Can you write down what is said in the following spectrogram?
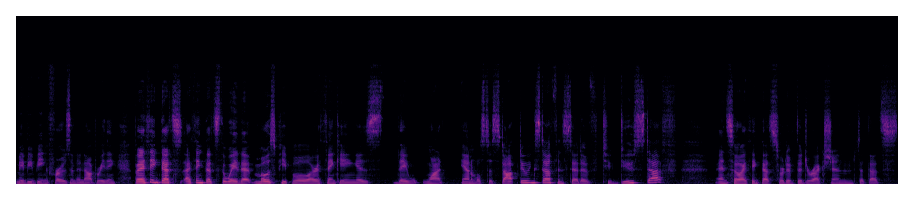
maybe being frozen and not breathing. But I think that's I think that's the way that most people are thinking is they want animals to stop doing stuff instead of to do stuff. And so I think that's sort of the direction that that's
